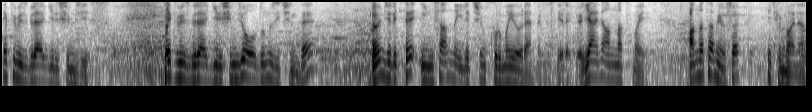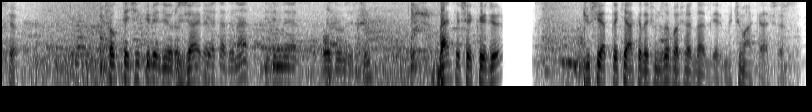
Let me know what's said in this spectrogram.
hepimiz birer girişimciyiz. Hepimiz birer girişimci olduğumuz için de öncelikle insanla iletişim kurmayı öğrenmemiz gerekiyor. Yani anlatmayı. Anlatamıyorsak hiçbir manası yok. Çok teşekkür ediyoruz Rica ederim. Cusiyet adına bizimle olduğunuz için. Ben teşekkür ediyorum. Cüsiyat'taki arkadaşımıza başarılar dilerim. Bütün arkadaşlarımıza.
